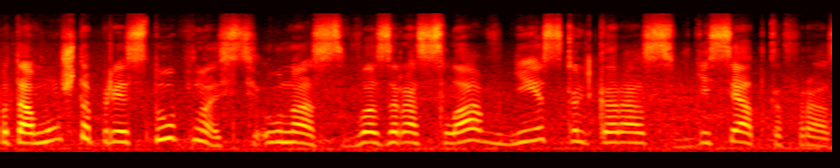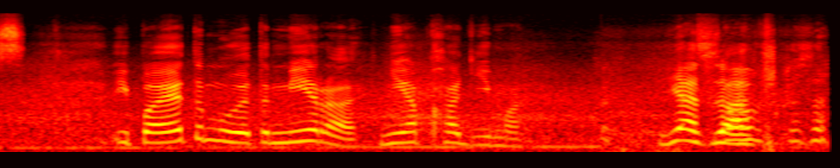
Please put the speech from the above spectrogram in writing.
потому что преступность у нас возросла в несколько раз, в десятков раз. И поэтому эта мера необходима. Я за. Бабушка за.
